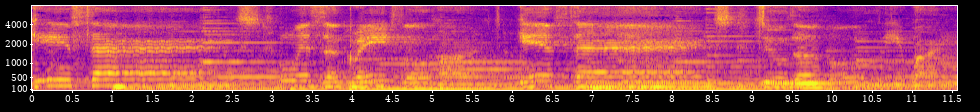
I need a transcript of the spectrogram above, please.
Give thanks with a grateful heart. Give thanks to the Holy One.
